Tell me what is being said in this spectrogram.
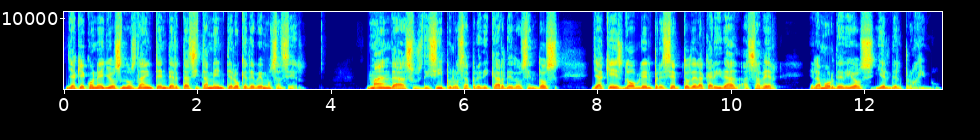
ya que con ellos nos da a entender tácitamente lo que debemos hacer. Manda a sus discípulos a predicar de dos en dos, ya que es doble el precepto de la caridad, a saber, el amor de Dios y el del prójimo.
